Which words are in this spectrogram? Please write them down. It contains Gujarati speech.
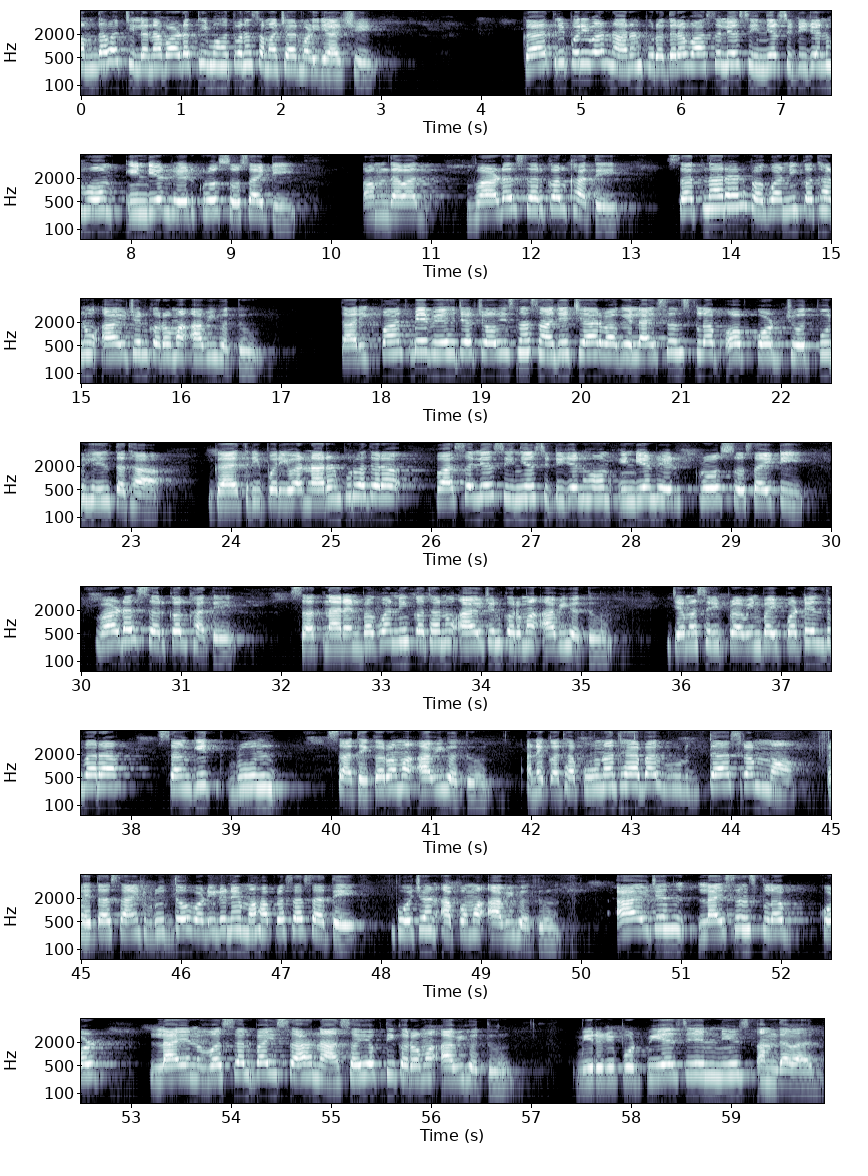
અમદાવાદ જિલ્લાના વાડદથી મહત્વના સમાચાર મળી રહ્યા છે. ગાયત્રી પરિવાર નારણપુરા દ્વારા Vatsalya senior citizen home Indian red cross society, Ahmedabad Vadaj circle ખાતે સત્યનારાયણ ભગવાનની કથાનું આયોજન કરવામાં આવ્યું હતું. તારીખ પાંચ બે બે હજાર ચોવીસના સાંજે ચાર વાગે Lions club of court Jodhpur hill તથા ગાયત્રી પરિવાર નારણપુરા દ્વારા Vatsalya senior citizen home Indian red cross society Vadaj circle ખાતે સત્યનારાયણ ભગવાનની કથાનું આયોજન કરવામાં આવ્યું હતું, જેમાં શ્રી પ્રવીણભાઈ પટેલ દ્વારા સંગીત, વૃંદ સાથે કરવામાં આવ્યું હતું અને કથા પૂર્ણ થયા બાદ વૃદ્ધાશ્રમમાં રહેતા સાઠ વૃદ્ધો વડીલોને મહાપ્રસાદ સાથે ભોજન આપવામાં આવ્યું હતું. આ આયોજન Lions club court lion Vasalbhai શાહના સહયોગથી કરવામાં આવ્યું હતું. Bureau report PSN news, Ahmedabad.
